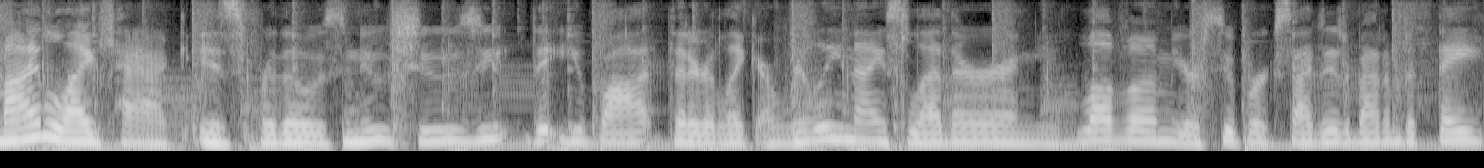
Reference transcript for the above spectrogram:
my life hack is for those new shoes you, that you bought that are like a really nice leather and you love them, you're super excited about them, but they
